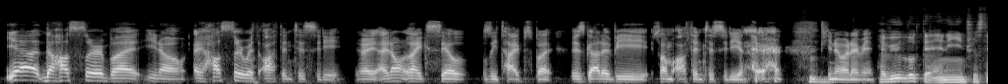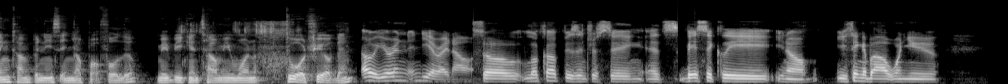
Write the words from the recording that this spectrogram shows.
Yeah, the hustler, but you know, a hustler with authenticity. Right? I don't like salesy types, but there's got to be some authenticity in there. you know what I mean? Have you looked at any interesting companies in your portfolio? Maybe you can tell me one, two or three of them. Oh, you're in India right now. So Lookup is interesting. It's basically, you know, you think about when you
